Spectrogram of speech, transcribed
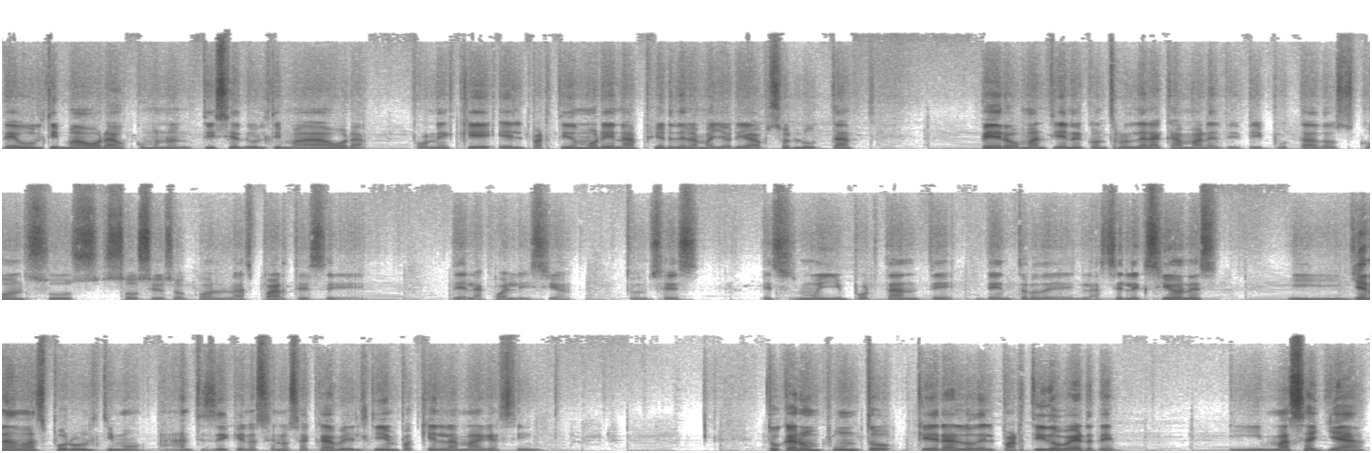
de última hora o como noticia de última hora pone que el partido Morena pierde la mayoría absoluta pero mantiene el control de la Cámara de Diputados con sus socios o con las partes de, la coalición. Entonces, eso es muy importante dentro de las elecciones. Y ya nada más por último, antes de que no se nos acabe el tiempo aquí en la magazine, tocar un punto que era lo del Partido Verde. Y más allá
